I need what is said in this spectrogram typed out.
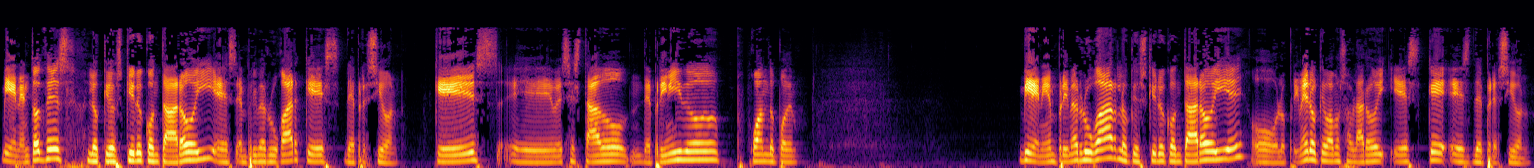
Bien, entonces lo que os quiero contar hoy es, en primer lugar, qué es depresión, qué es eh, ese estado deprimido, cuándo podemos... Bien, en primer lugar, lo que os quiero contar hoy, eh, o lo primero que vamos a hablar hoy, es qué es depresión.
